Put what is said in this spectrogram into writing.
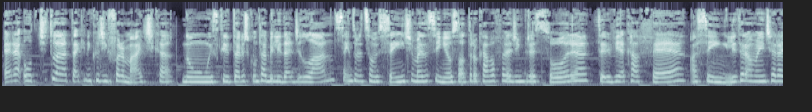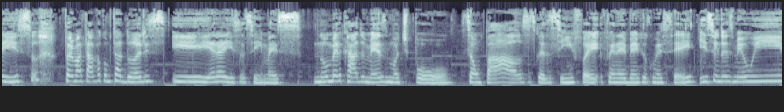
era, o título era técnico de informática num escritório de contabilidade lá no centro de São Vicente, mas assim, eu só trocava folha de impressora, servia café, assim, literalmente era isso. Formatava computadores e era isso, assim, mas no mercado mesmo, tipo, São Paulo, essas coisas assim, foi, foi na IBM que eu comecei. Isso em 2000 e...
